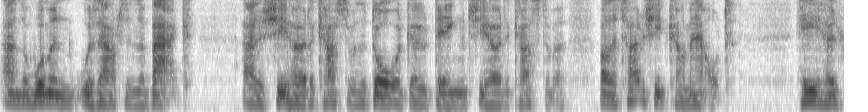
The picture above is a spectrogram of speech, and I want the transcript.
and the woman was out in the back. And as she heard a customer, the door would go ding, and she heard a customer. By the time she'd come out, he had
